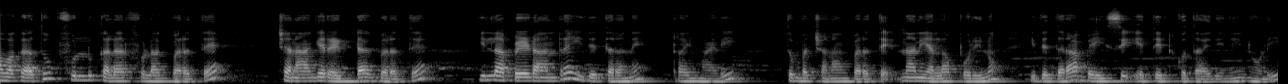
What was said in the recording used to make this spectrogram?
ಆವಾಗ ಅದು ಫುಲ್ಲು ಕಲರ್ಫುಲ್ಲಾಗಿ ಬರುತ್ತೆ. ಚೆನ್ನಾಗಿ ರೆಡ್ಡಾಗಿ ಬರುತ್ತೆ. ಇಲ್ಲ ಬೇಡ ಅಂದರೆ ಇದೇ ಥರನೇ ಟ್ರೈ ಮಾಡಿ. ತುಂಬ ಚೆನ್ನಾಗಿ ಬರುತ್ತೆ. ನಾನು ಎಲ್ಲ ಪೂರಿನೂ ಇದೇ ಥರ ಬೇಯಿಸಿ ಎತ್ತಿಟ್ಕೋತಾ ಇದ್ದೀನಿ ನೋಡಿ.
